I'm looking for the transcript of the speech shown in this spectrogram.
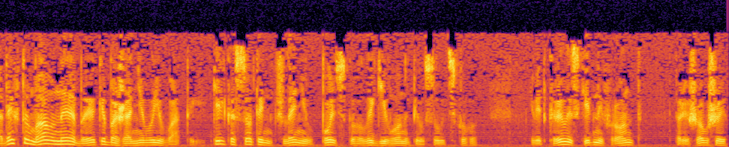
А дехто мав неабияке бажання воювати. Кілька сотень членів польського легіону Пілсудського відкрили Східний фронт, перейшовши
